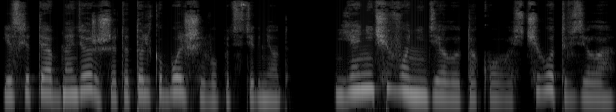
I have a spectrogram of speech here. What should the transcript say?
Если ты обнадежишь, это только больше его подстегнет. Я ничего не делаю такого. С чего ты взяла?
